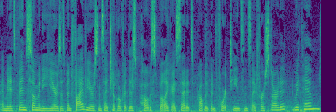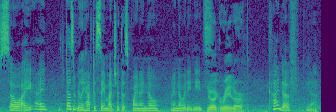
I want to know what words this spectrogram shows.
I mean, it's been so many years. It's been five years since I took over this post, but like I said, it's probably been 14 since I first started with him. So I, I he doesn't really have to say much at this point. I know, I know what he needs. you're like radar Kind of, yeah.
